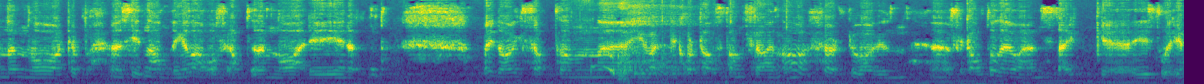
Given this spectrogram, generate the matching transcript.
enn de nå var til, siden handlingen da, og fram til de nå er i retten. Og I dag satt han uh, i veldig kort avstand fra henne og hørte hva hun uh, fortalte. Og det var en sterk uh, historie.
